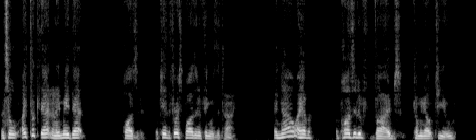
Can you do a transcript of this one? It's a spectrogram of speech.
And so I took that and I made that positive. Okay, the first positive thing was the time. And now I have positive vibes coming out to you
